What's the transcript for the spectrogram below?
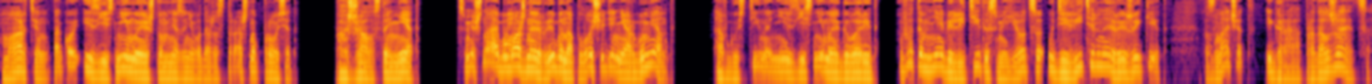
Мартин, такой изъяснимый, что мне за него даже страшно, просит. «Пожалуйста, нет. Смешная бумажная рыба на площади не аргумент». Августина, неизъяснимая, говорит, «В этом небе летит и смеется удивительный рыжий кит». Значит, игра продолжается.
